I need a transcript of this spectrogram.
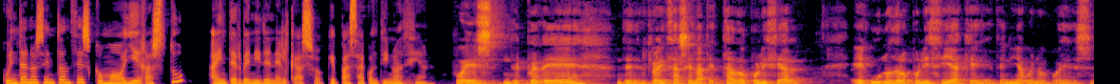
Cuéntanos entonces cómo llegas tú a intervenir en el caso. ¿Qué pasa a continuación? Pues después de, de realizarse el atestado policial, eh, uno de los policías que tenía, bueno, pues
